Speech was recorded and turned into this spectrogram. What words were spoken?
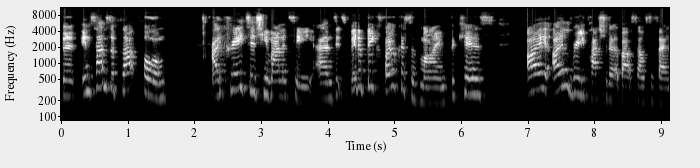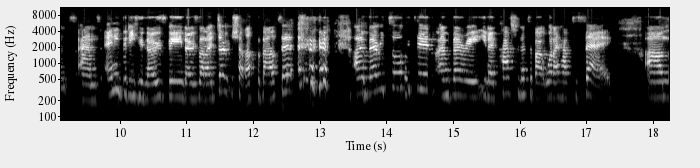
But in terms of platform, I created Humanity, and it's been a big focus of mine because I, I'm really passionate about self defense, and anybody who knows me knows that I don't shut up about it. I'm very talkative, I'm very, you know, passionate about what I have to say. Um,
